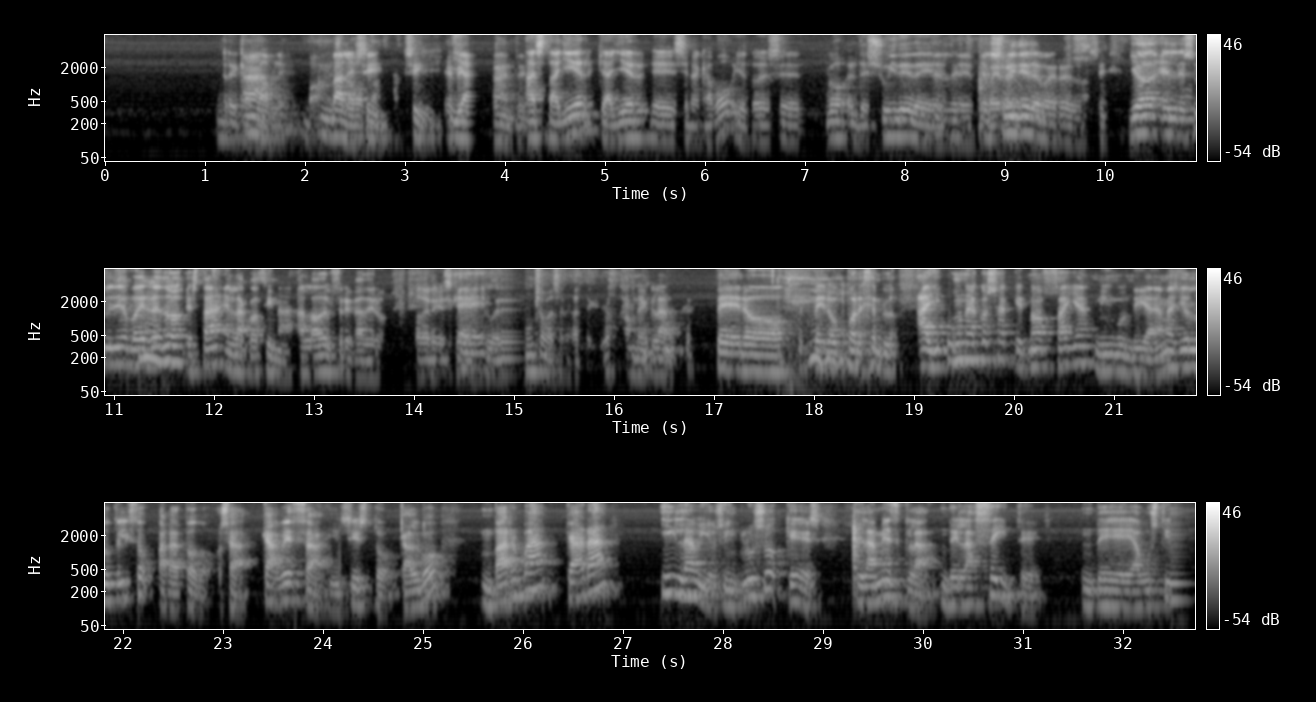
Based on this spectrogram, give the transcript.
recargable. Ah, vale, sí, sí, efectivamente. Hasta ayer, que ayer eh, se me acabó y entonces eh, el de Suide de, el de, de, de Bayredo. Sí. Yo, el de Suide de Bayredo está en la cocina, al lado del fregadero. Joder, es que tú eres mucho más elegante que yo. Hombre, claro. Pero, pero, por ejemplo, hay una cosa que no falla ningún día. Además, yo lo utilizo para todo. O sea, cabeza, insisto, calvo, barba, cara y labios, incluso, que es la mezcla del aceite de Agustín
